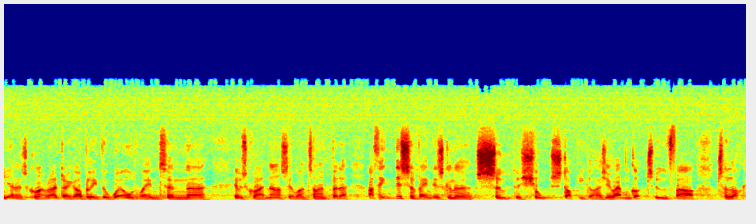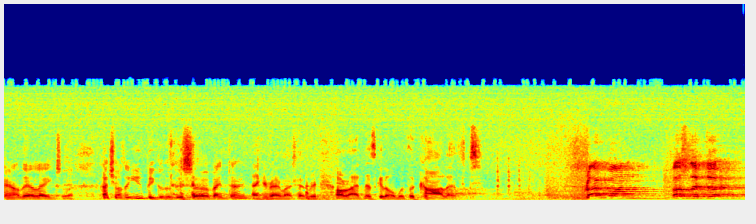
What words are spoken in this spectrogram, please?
Yeah, that's quite right, Derek. I believe the world went, and uh, it was quite nasty at one time. But uh, I think this event is going to suit the short, stocky guys who haven't got too far to lock out their legs. Actually, I think you'd be good at this uh, event, Derek. Thank you very much, Henry. All right, let's get on with the car lift. Round one, first lifter,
